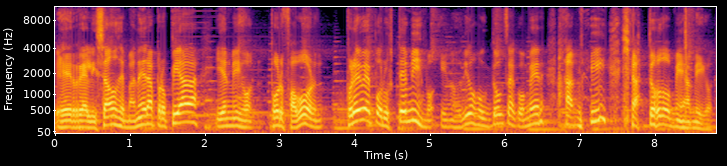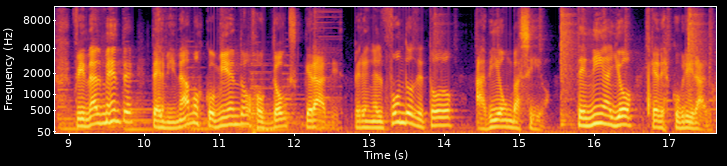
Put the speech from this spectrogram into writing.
eh, realizados de manera apropiada? Y él me dijo, por favor, pruebe por usted mismo. Y nos dio hot dogs a comer a mí y a todos mis amigos. Finalmente terminamos comiendo hot dogs gratis. Pero en el fondo de todo había un vacío. Tenía yo que descubrir algo.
